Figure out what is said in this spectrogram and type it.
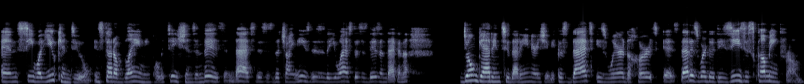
and see what you can do instead of blaming politicians and this and that. This is the Chinese, this is the US, this is this and that and that. Don't get into that energy because that is where the hurt is. That is where the disease is coming from.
